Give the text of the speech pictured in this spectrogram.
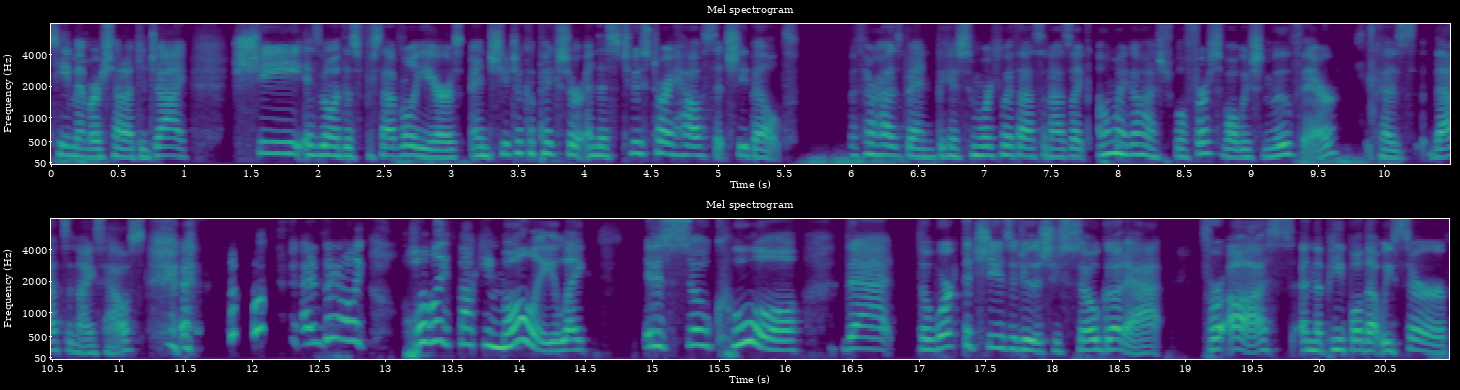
team members, shout out to Jai, she has been with us for several years and she took a picture in this two story house that she built with her husband because she's been working with us. And I was like, oh my gosh, well, first of all, we should move there because that's a nice house. and they are like, holy fucking moly. Like, it is so cool that the work that she has to do that she's so good at for us and the people that we serve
